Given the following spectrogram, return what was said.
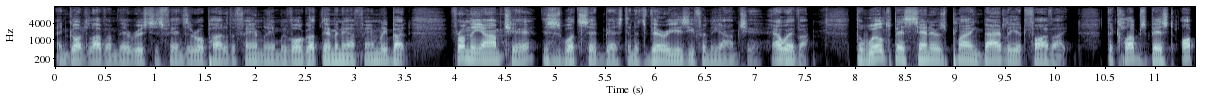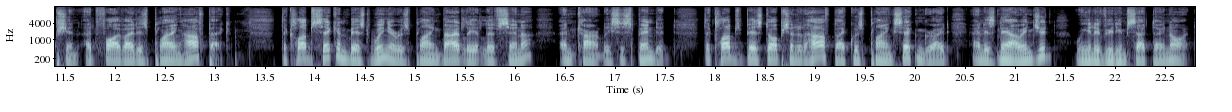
and God love them. They're Roosters fans. They're all part of the family, and we've all got them in our family. But from the armchair, this is what's said best, and it's very easy from the armchair. However, the world's best centre is playing badly at 5'8. The club's best option at 5'8 is playing halfback. The club's second best winger is playing badly at left centre and currently suspended. The club's best option at halfback was playing second grade and is now injured. We interviewed him Saturday night.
